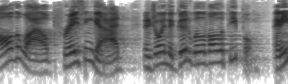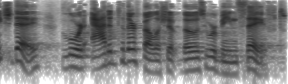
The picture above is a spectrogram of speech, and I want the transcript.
all the while praising God and enjoying the goodwill of all the people. And each day, the Lord added to their fellowship those who were being saved.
